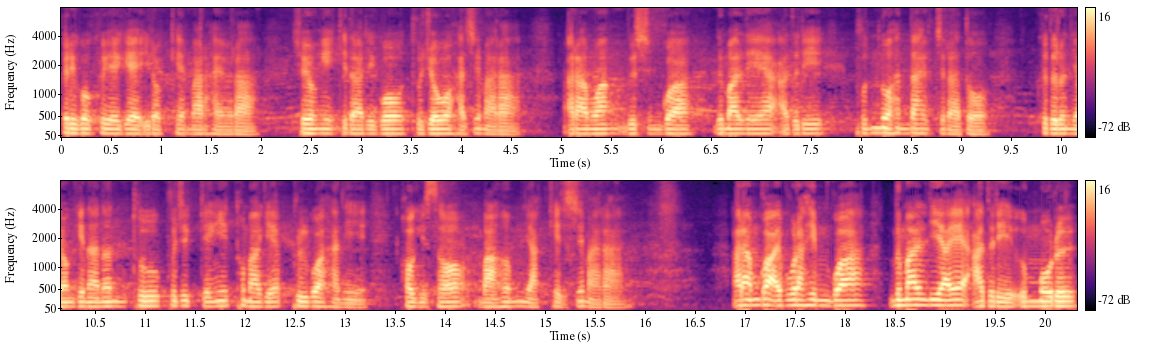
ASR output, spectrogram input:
그리고 그에게 이렇게 말하여라. 조용히 기다리고 두려워하지 마라. 아람 왕 느신과 느말리의 아들이 분노한다 할지라도 그들은 연기나는 두 부직갱이 토막에 불과하니 거기서 마음 약해지지 마라. 아람과 아브라힘과 느말리아의 아들이 음모를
